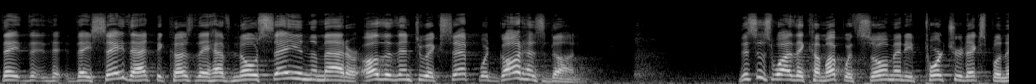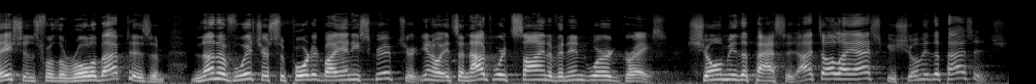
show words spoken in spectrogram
they, they, they say that because they have no say in the matter other than to accept what God has done. This is why they come up with so many tortured explanations for the role of baptism, none of which are supported by any scripture. You know, it's an outward sign of an inward grace. Show me the passage. That's all I ask you, show me the passage.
